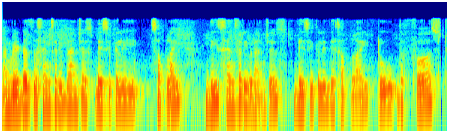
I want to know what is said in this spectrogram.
And where does the sensory branches basically supply? These sensory branches basically they supply to the first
